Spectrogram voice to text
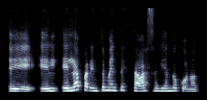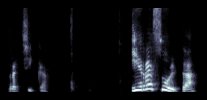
eh, él, aparentemente estaba saliendo con otra chica. Y resulta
